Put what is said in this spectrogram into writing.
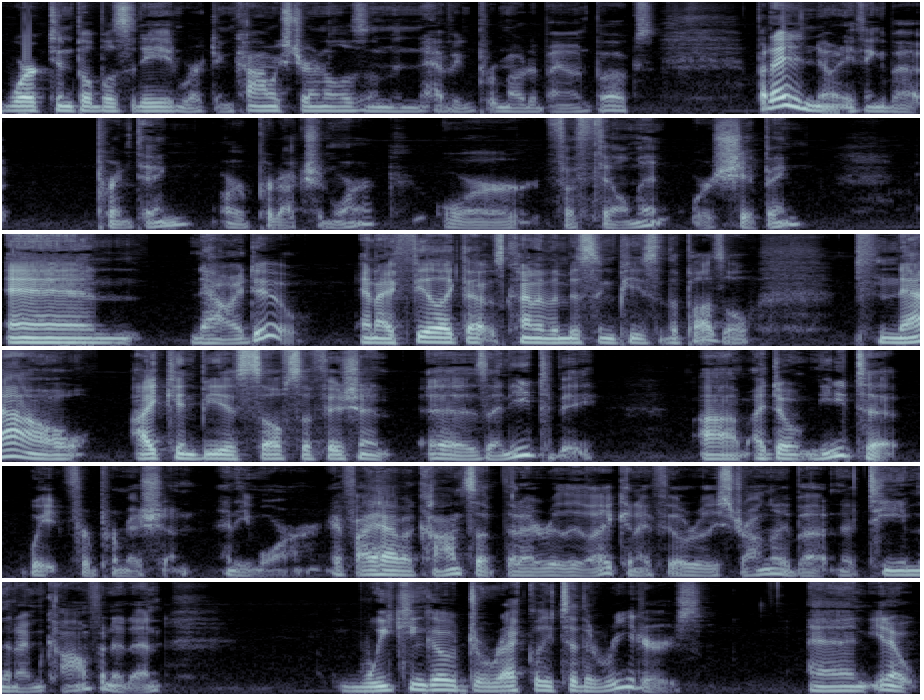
worked in publicity and worked in comics journalism and having promoted my own books, but I didn't know anything about printing or production work or fulfillment or shipping, and now I do, and I feel like that was kind of the missing piece of the puzzle. Now I can be as self sufficient as I need to be. Um, I don't need to wait for permission anymore. If I have a concept that I really like and I feel really strongly about and a team that I'm confident in, we can go directly to the readers. And you know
